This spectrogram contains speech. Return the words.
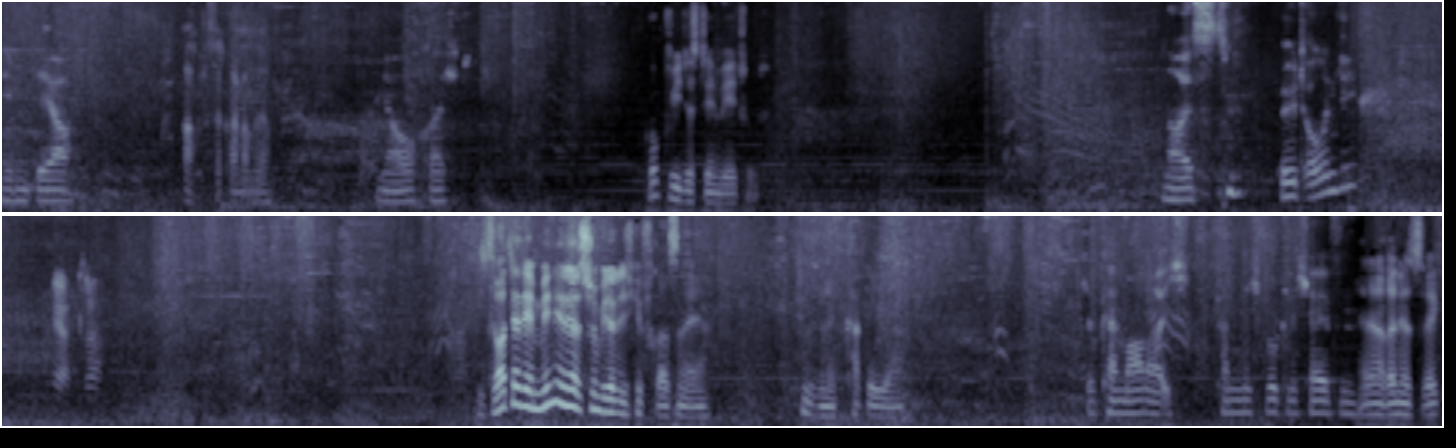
Neben der. Ach, das ist ja keiner mehr. Ja, auch recht. Guck, wie das dem wehtut. Nice. Bild only? Ja, klar. Wieso hat er den Minion jetzt schon wieder nicht gefressen, ey? So eine Kacke hier. Ich hab kein Mana, ich kann nicht wirklich helfen. Ja, dann renn jetzt weg.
